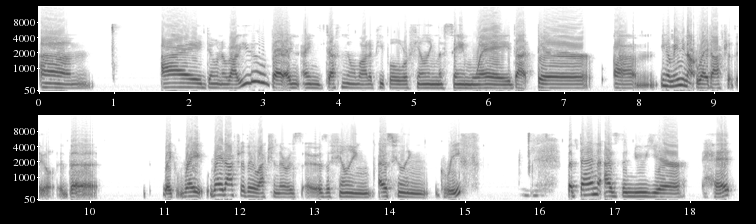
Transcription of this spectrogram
Um, I don't know about you, but I, I, definitely know a lot of people were feeling the same way that they're, um, you know, maybe not right after the the like right right after the election, there was it was a feeling I was feeling grief, mm-hmm. but then as the new year hit,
